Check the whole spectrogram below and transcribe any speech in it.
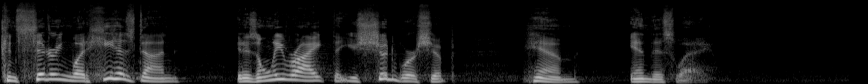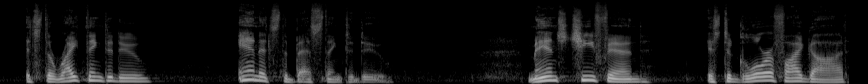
Considering what He has done, it is only right that you should worship Him in this way. It's the right thing to do, and it's the best thing to do. Man's chief end is to glorify God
